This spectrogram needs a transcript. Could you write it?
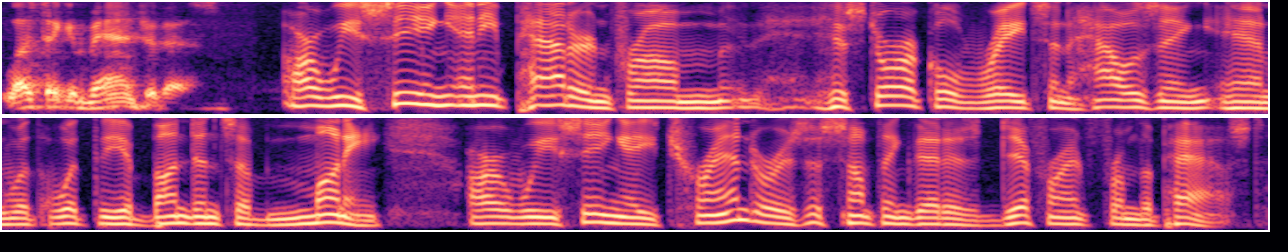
let's take advantage of this. Are we seeing any pattern from historical rates in housing and with, with the abundance of money? Are we seeing a trend or is this something that is different from the past?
